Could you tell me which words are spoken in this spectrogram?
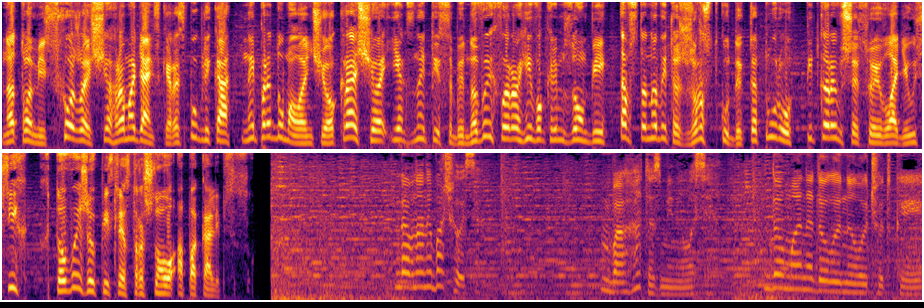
Натомість, схоже, що громадянська республіка не придумала нічого кращого, як знайти собі нових ворогів, окрім зомбі, та встановити жорстку диктатуру, підкоривши своїй владі усіх, хто вижив після страшного апокаліпсису. Давно не бачилися. Багато змінилося. До мене долинули чутки.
